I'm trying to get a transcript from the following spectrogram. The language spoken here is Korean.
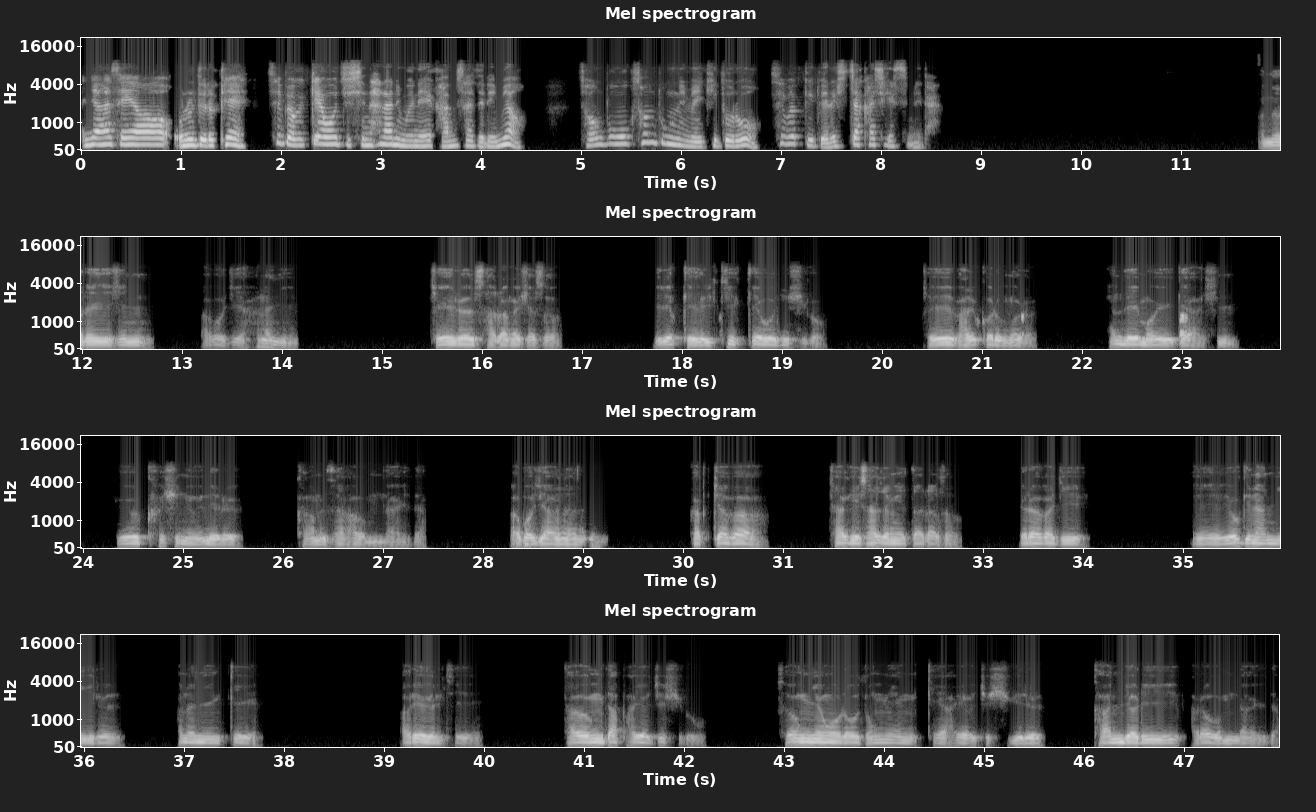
안녕하세요. 오늘도 이렇게 새벽에 깨워주신 하나님 은혜에 감사드리며 정봉욱 성도님의 기도로 새벽 기도를 시작하시겠습니다. 하늘에 계신 아버지 하나님, 저희를 사랑하셔서 이렇게 일찍 깨워주시고 저희 발걸음을 한데 모이게 하신 그 크신 은혜를 감사하옵나이다. 아버지 하나님, 각자가 자기 사정에 따라서 여러 가지 예, 요긴한 일을 하나님께 때다 응답하여 주시고 성령으로 동행케 하여 주시기를 간절히 바라옵나이다.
